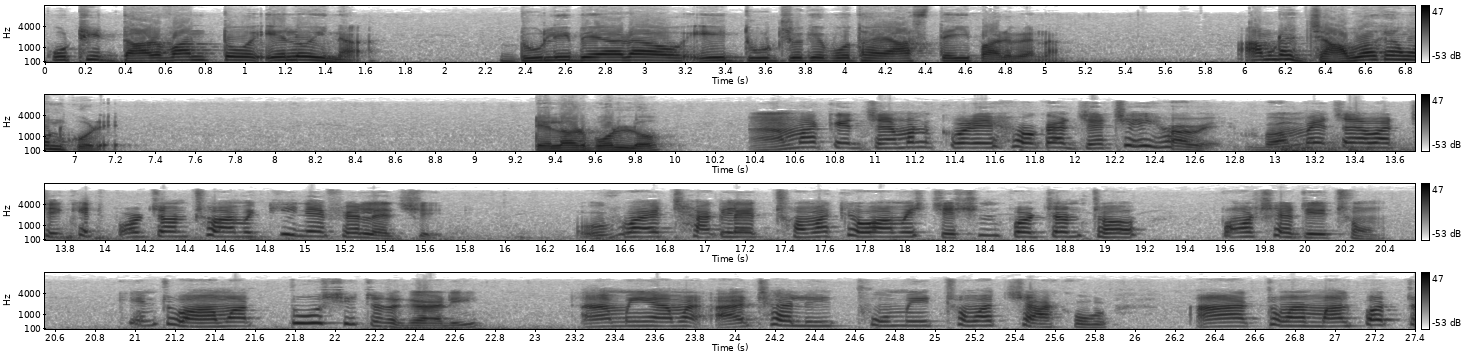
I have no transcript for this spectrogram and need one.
কুঠির দারবান তো এলোই না। ডুলি বেয়ারাও এই দুর্যোগে বোধহয় আসতেই পারবে না। আমরা যাব কেমন করে? টেলর বলল আমাকে যেমন করে হোক আর যেতেই হবে। বোম্বে যাওয়ার টিকিট পর্যন্ত আমি কিনে ফেলেছি। উপায় থাকলে তোমাকেও আমি স্টেশন পর্যন্ত পৌঁছে দিতুম। কিন্তু আমার টু সিটার গাড়ি আমি আমার আঠালি তুমি তোমার চাকর আর তোমার মালপত্র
